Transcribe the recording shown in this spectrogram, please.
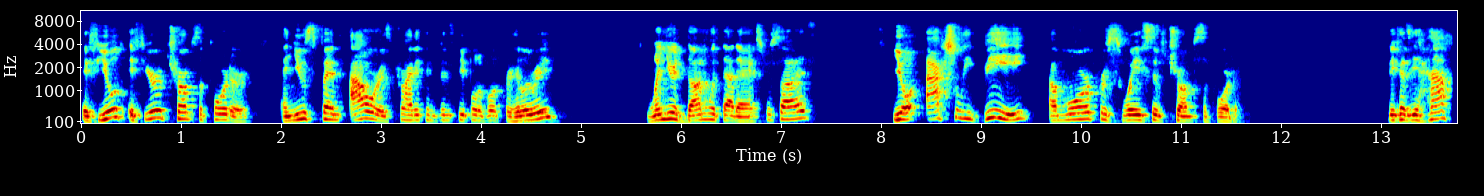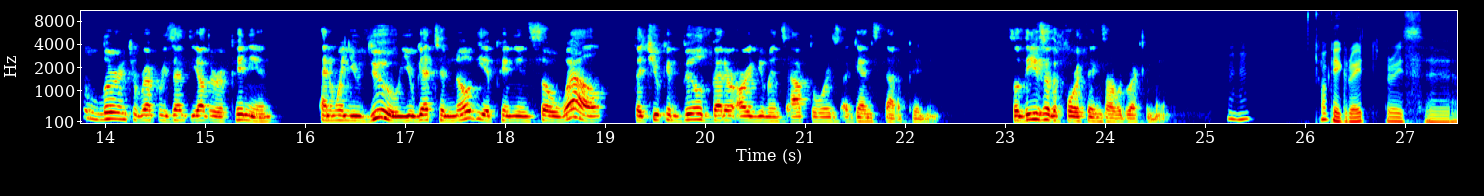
if you if you're a Trump supporter and you spend hours trying to convince people to vote for Hillary, when you're done with that exercise, you'll actually be a more persuasive Trump supporter. Because you have to learn to represent the other opinion. And when you do, you get to know the opinion so well that you can build better arguments afterwards against that opinion. So these are the four things I would recommend. Mm-hmm. Okay, great. Very, uh,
